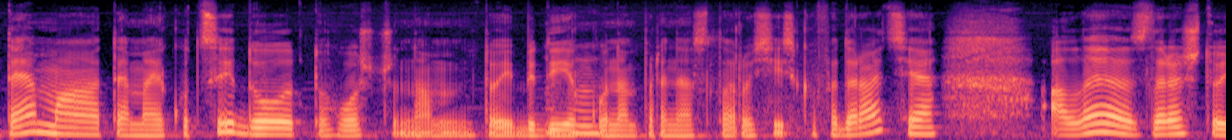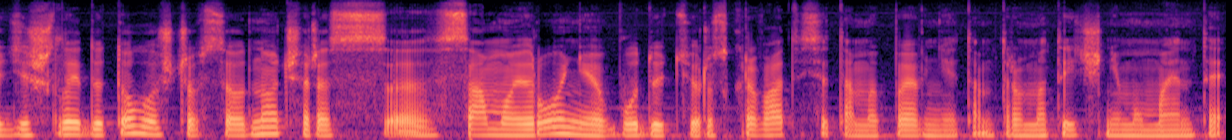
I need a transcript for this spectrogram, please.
тема, тема екоциду, того, що нам тої біди, яку нам принесла Російська Федерація. Але зрештою дійшли до того, що все одно через саму іронію будуть розкриватися там і певні там травматичні моменти.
